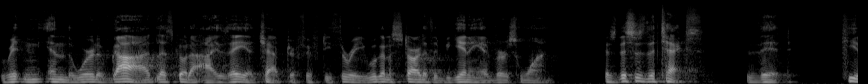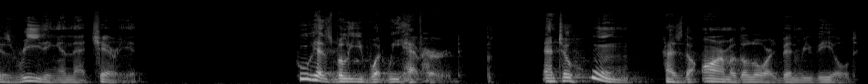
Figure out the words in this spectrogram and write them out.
written in the Word of God. Let's go to Isaiah chapter 53. We're going to start at the beginning at verse 1, because this is the text that he is reading in that chariot. Who has believed what we have heard? And to whom has the arm of the Lord been revealed?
